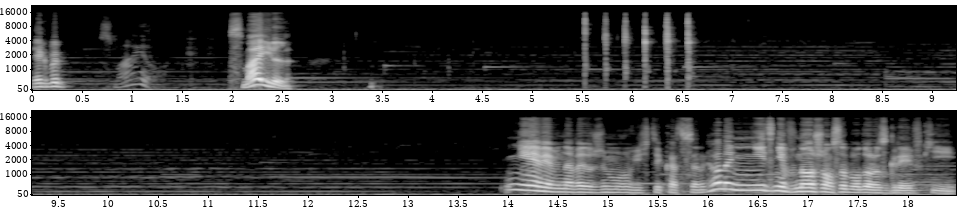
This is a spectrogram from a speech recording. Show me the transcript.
jakby Smile. Nie wiem nawet o czym mówić w tych cutscenkach. One nic nie wnoszą sobą do rozgrywki.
